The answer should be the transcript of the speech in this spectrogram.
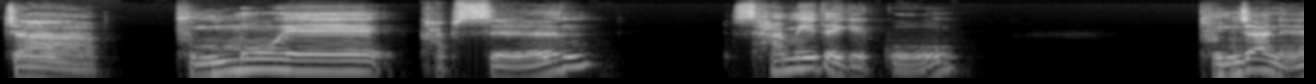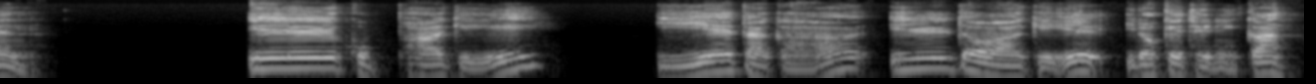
자 분모의 값은 3이 되겠고 분자는 1 곱하기 2에다가 1 더하기 1 이렇게 되니까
